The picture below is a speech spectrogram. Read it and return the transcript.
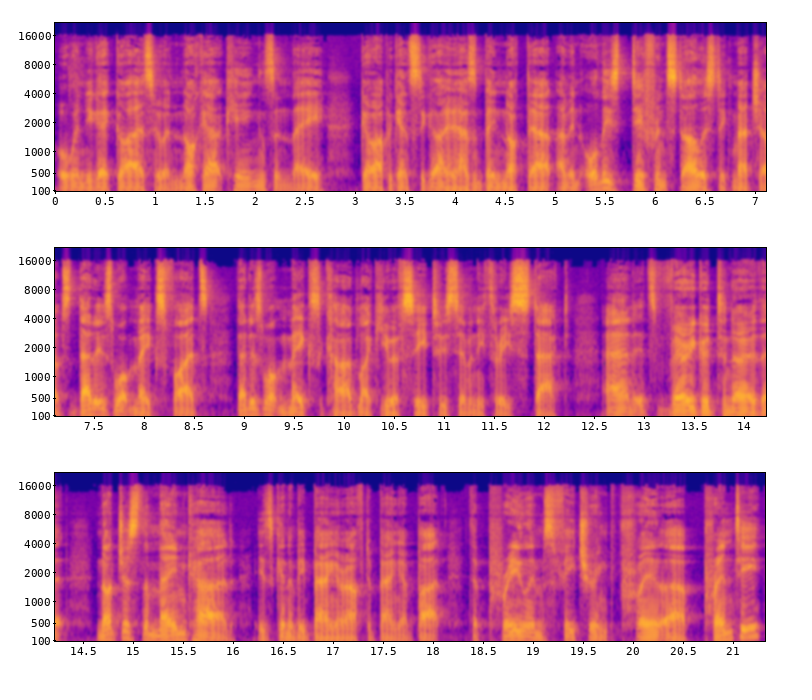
Or when you get guys who are knockout kings and they go up against a guy who hasn't been knocked out. I mean, all these different stylistic matchups, that is what makes fights, that is what makes a card like UFC 273 stacked. And it's very good to know that not just the main card is going to be banger after banger, but the prelims featuring pre- uh, plenty,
